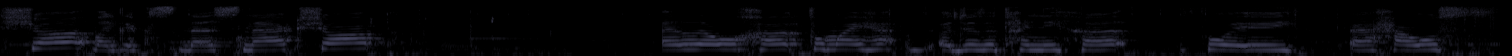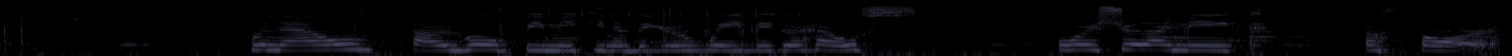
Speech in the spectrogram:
shop, like the snack shop, a little hut for my just a tiny hut for a, a house. For now, I will be making a bigger, way bigger house. Or should I make a farm?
